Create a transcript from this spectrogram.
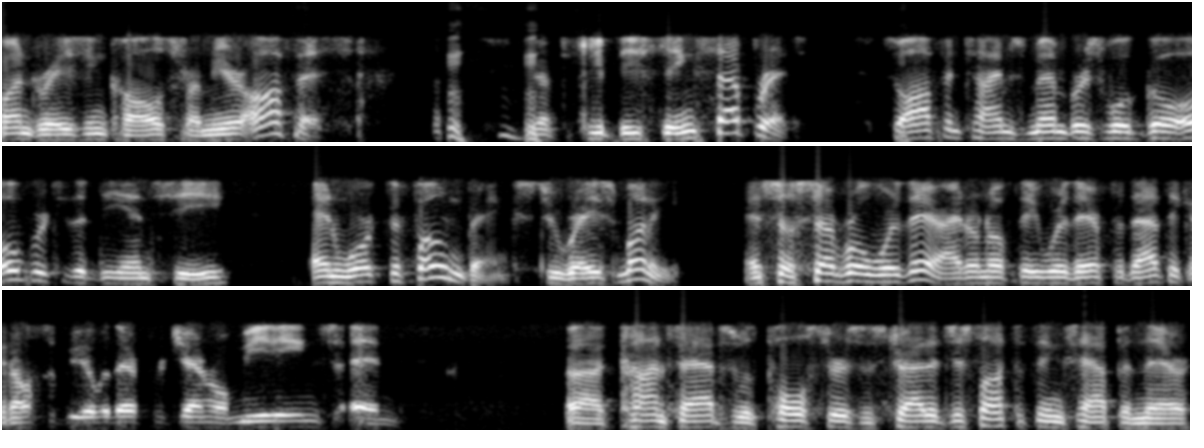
fundraising calls from your office. you have to keep these things separate. So oftentimes members will go over to the DNC and work the phone banks to raise money. And so several were there. I don't know if they were there for that. They could also be over there for general meetings and uh, confabs with pollsters and strategists. Lots of things happen there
